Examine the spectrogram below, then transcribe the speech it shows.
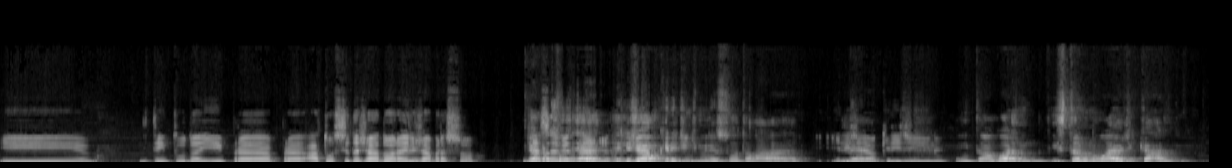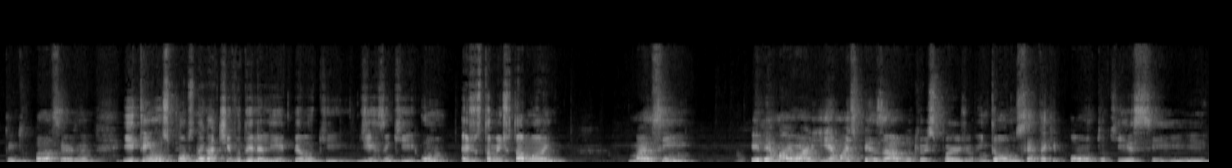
e, e tem tudo aí pra, pra. A torcida já adora ele, já abraçou. Já Essa abraçou. É, verdade. É, ele já é um queridinho de Minnesota lá. Ele né? já é o queridinho, né? Então agora, estando no Wild, cara, tem tudo para dar certo, né? E tem uns pontos negativos dele ali, pelo que dizem, que um é justamente o tamanho, mas assim, ele é maior e é mais pesado do que o Spurgeon. Então eu não sei até que ponto que esse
